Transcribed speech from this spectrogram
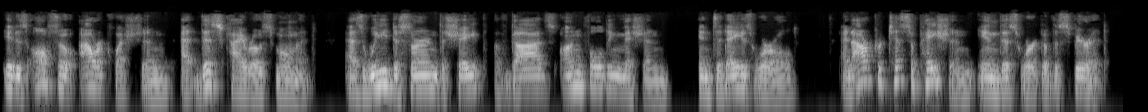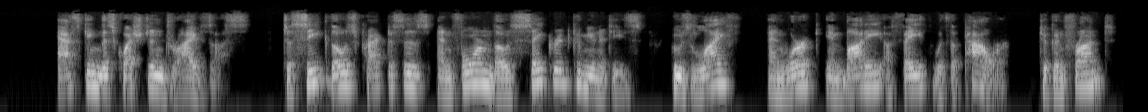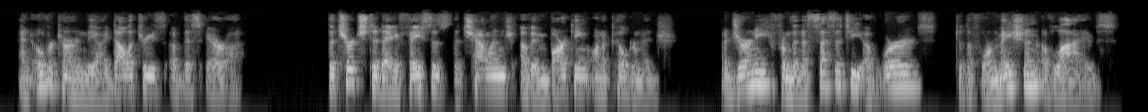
it is also our question at this Kairos moment as we discern the shape of God's unfolding mission in today's world and our participation in this work of the Spirit. Asking this question drives us to seek those practices and form those sacred communities whose life and work embody a faith with the power to confront and overturn the idolatries of this era. The church today faces the challenge of embarking on a pilgrimage, a journey from the necessity of words to the formation of lives,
